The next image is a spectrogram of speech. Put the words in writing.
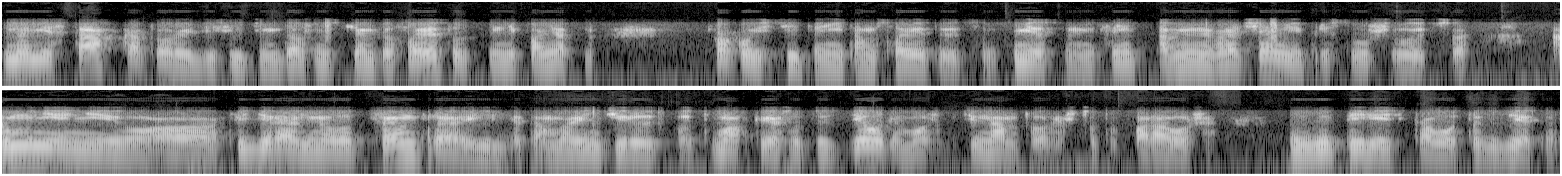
на местах, которые действительно должны с кем-то советоваться, непонятно в какой степени они там советуются с местными санитарными врачами и прислушиваются к мнению э, федерального центра или там ориентируются, вот в Москве что-то сделали, может быть и нам тоже что-то пора уже запереть кого-то где-то.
